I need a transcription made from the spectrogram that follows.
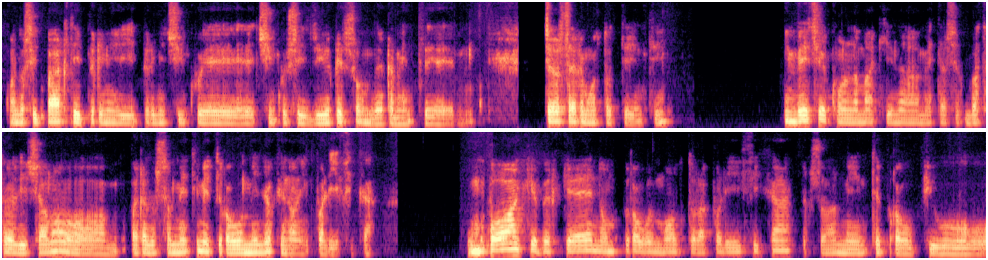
quando si parte i primi, i primi 5-6 giri sono veramente... c'è da stare molto attenti. Invece con la macchina a metà serbatoio, diciamo, paradossalmente mi trovo meglio che non in qualifica. Un po' anche perché non provo molto la qualifica, personalmente provo più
